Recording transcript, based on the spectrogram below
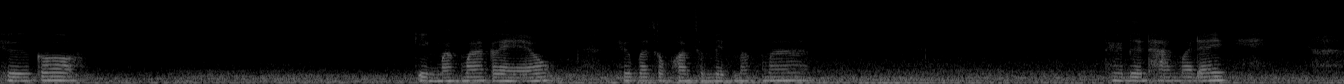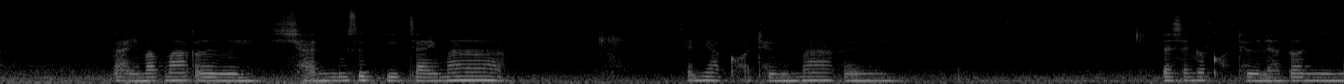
เธอก็ เก่งมาก ๆ แล้ว เธอประสบความสำเร็จมาก ๆ เธอเดินทางมาได้ไกลมาก ๆ เลย ฉันรู้สึกดีใจมาก ฉันอยากกอดเธอมากเลยและฉันก็กอดเธอแล้วตอนนี้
